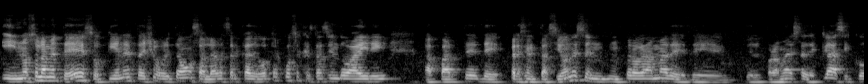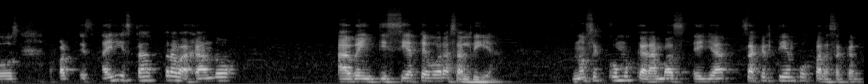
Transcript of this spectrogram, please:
y no solamente eso, tiene, de hecho, ahorita vamos a hablar acerca de otra cosa que está haciendo Airi, aparte de presentaciones en un programa de, de- del programa ese de clásicos. Aparte, es- Airi está trabajando a 27 horas al día. No sé cómo carambas ella saca el tiempo para sacar,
